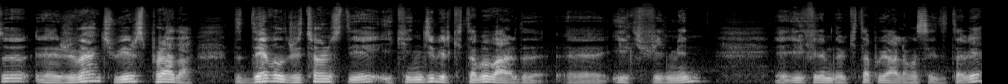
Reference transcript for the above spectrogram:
the e, Revenge Wears Prada. The Devil Returns diye ikinci bir kitabı vardı e, ilk filmin. E, ilk filmde bir kitap uyarlamasıydı tabii.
